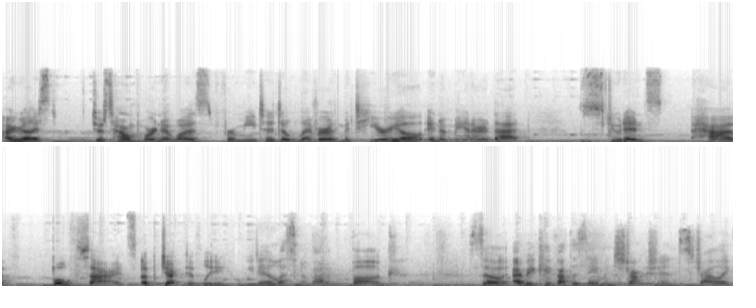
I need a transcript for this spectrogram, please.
I realized just how important it was for me to deliver material in a manner that students have both sides objectively. We did a lesson about a bug. So every kid got the same instructions to draw like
